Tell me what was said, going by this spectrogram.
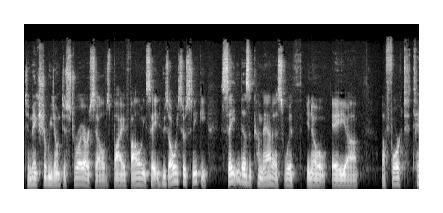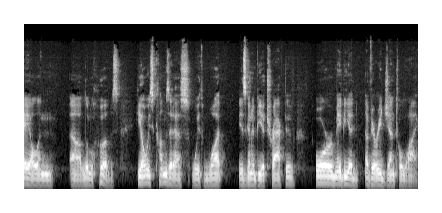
to make sure we don't destroy ourselves by following Satan, who's always so sneaky. Satan doesn't come at us with, you know, a. Uh, a forked tail and uh, little hooves. He always comes at us with what is going to be attractive or maybe a, a very gentle lie.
